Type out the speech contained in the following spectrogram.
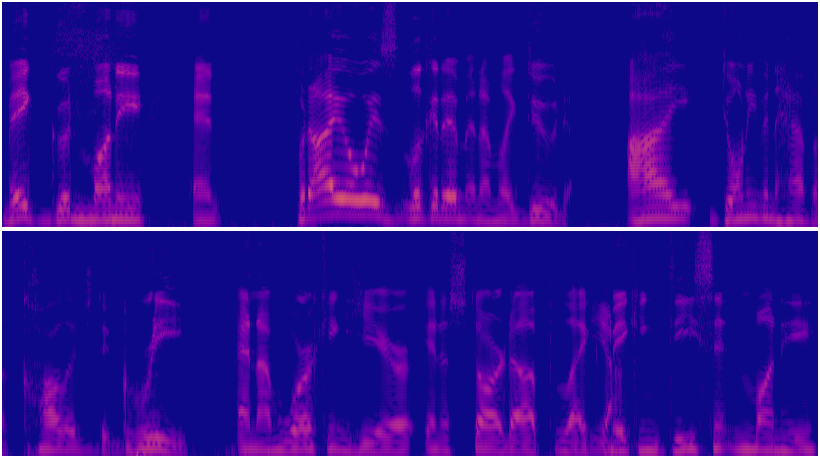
make good money, and but I always look at him and I'm like, dude, I don't even have a college degree. And I'm working here in a startup, like Yeah. making decent money.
